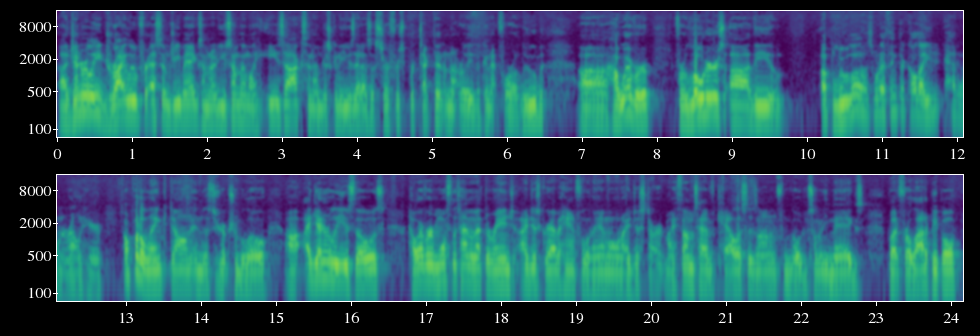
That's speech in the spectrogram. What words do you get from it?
Uh, generally, dry lube for SMG mags, I'm going to use something like Eezox, and I'm just going to use that as a surface protectant. I'm not really looking at for a lube. Uh, however, for loaders, uh, the UpLULA is what I think they're called. I had one around here. I'll put a link down in the description below. Uh, I generally use those. However, most of the time I'm at the range, I just grab a handful of ammo and I just start. My thumbs have calluses on them from loading so many mags, but for a lot of people,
